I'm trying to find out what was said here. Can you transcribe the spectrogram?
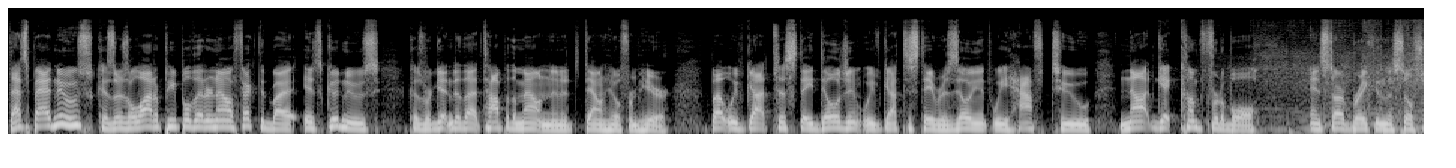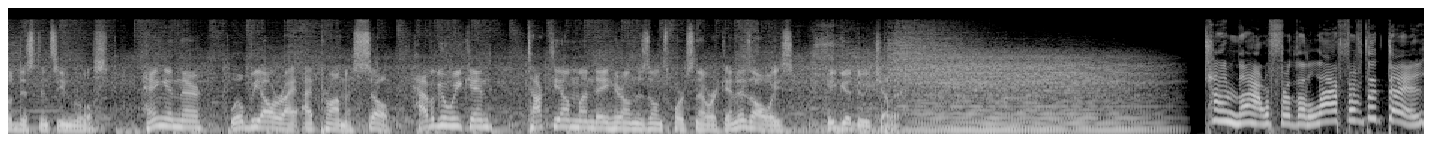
That's bad news because there's a lot of people that are now affected by it. It's good news because we're getting to that top of the mountain and it's downhill from here. But we've got to stay diligent. We've got to stay resilient. We have to not get comfortable and start breaking the social distancing rules. Hang in there. We'll be all right. I promise. So have a good weekend. Talk to you on Monday here on the Zone Sports Network. And as always, be good to each other. Time now for the laugh of the day.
